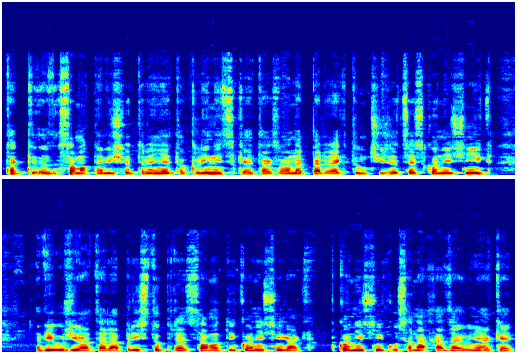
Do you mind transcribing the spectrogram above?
Tak e, samotné vyšetrenie, to klinické, tzv. per čiže cez konečník, využíva teda prístup pre samotný konečník, ak konečníku sa nachádzajú nejaké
